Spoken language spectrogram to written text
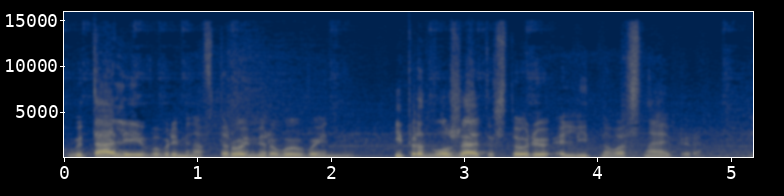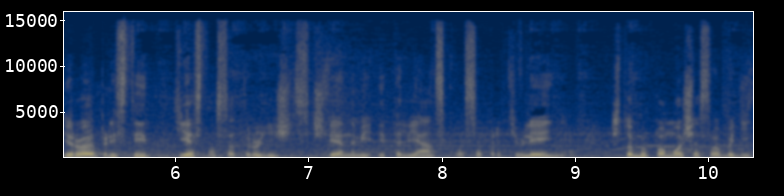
в Италии во времена Второй мировой войны и продолжают историю элитного снайпера. Герою предстоит тесно сотрудничать с членами итальянского сопротивления, чтобы помочь освободить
